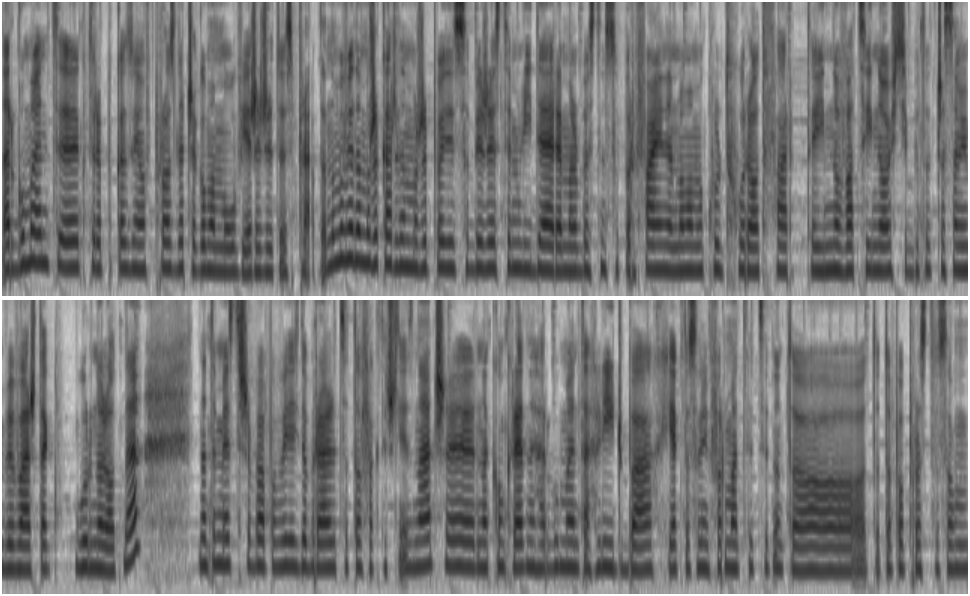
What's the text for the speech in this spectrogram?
argumenty, które pokazują wprost, dlaczego mamy uwierzyć, że to jest prawda. No bo wiadomo, że każdy może powiedzieć sobie, że jestem liderem albo jestem super fajny, bo mamy kulturę otwartej innowacyjności, bo to czasami bywa aż tak górnolotne. Natomiast trzeba powiedzieć, dobra, ale co to faktycznie znaczy, na konkretnych argumentach, liczbach, jak to są informatycy, no to, to, to po prostu są,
